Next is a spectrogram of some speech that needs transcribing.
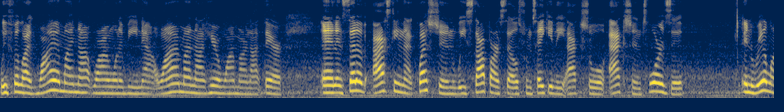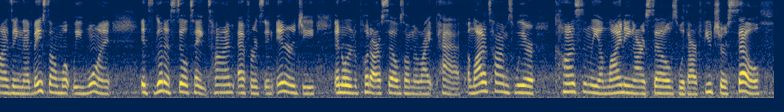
We feel like, why am I not where I want to be now? Why am I not here? Why am I not there? And instead of asking that question, we stop ourselves from taking the actual action towards it and realizing that based on what we want, it's going to still take time, efforts, and energy in order to put ourselves on the right path. A lot of times we're constantly aligning ourselves with our future self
